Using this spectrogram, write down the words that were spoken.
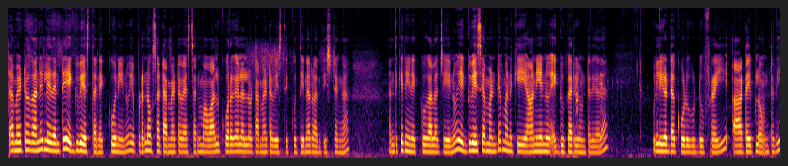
టమాటో కానీ లేదంటే ఎగ్ వేస్తాను ఎక్కువ నేను. ఎప్పుడన్నా ఒకసారి టమాటో వేస్తాను. మా వాళ్ళు కూరగాయలలో టమాటో వేస్తే ఎక్కువ తినరు అంత ఇష్టంగా. అందుకే నేను ఎక్కువగా అలా చేయను. ఎగ్ వేసామంటే మనకి ఆనియన్ ఎగ్ కర్రీ ఉంటుంది కదా. ఉల్లిగడ్డ కోడిగుడ్డు ఫ్రై ఆ టైప్లో ఉంటుంది.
